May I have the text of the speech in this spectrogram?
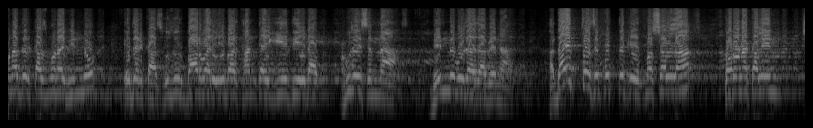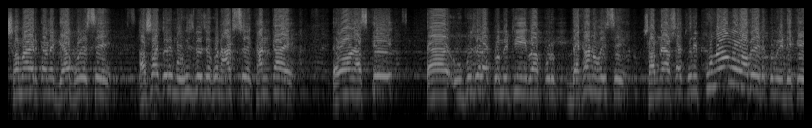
ওনাদের কাজ মনে হয় ভিন্ন, এদের কাজ। হুজুর বারবার এবার খানকায় গিয়ে দিয়ে এটা বুঝাইছেন না, ভিন্ন বোঝা যাবে না। দায়িত্ব আছে প্রত্যেকের মাসাল্লাহ করোনাকালীন সময়ের কারণে গ্যাপ হয়েছে। আশা করি মহিজবে যখন আসছে খানকায়, এবং আজকে উপজেলা কমিটি বা দেখানো হয়েছে। সামনে আশা করি পূর্ণাঙ্গভাবে এটা কমিটি ডেকে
